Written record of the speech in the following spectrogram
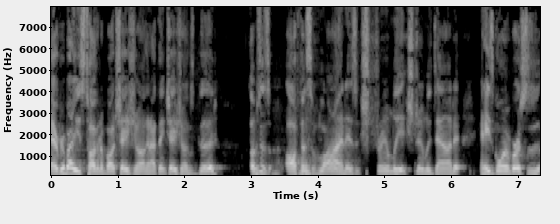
everybody's talking about Chase Young, and I think Chase Young's good. Clemson's offensive line is extremely, extremely talented, and he's going versus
